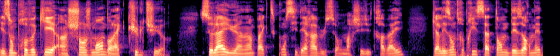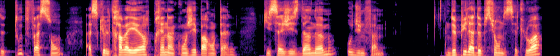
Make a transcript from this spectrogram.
Ils ont provoqué un changement dans la culture. Cela a eu un impact considérable sur le marché du travail, car les entreprises s'attendent désormais de toute façon à ce que le travailleur prenne un congé parental, qu'il s'agisse d'un homme ou d'une femme. Depuis l'adoption de cette loi,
